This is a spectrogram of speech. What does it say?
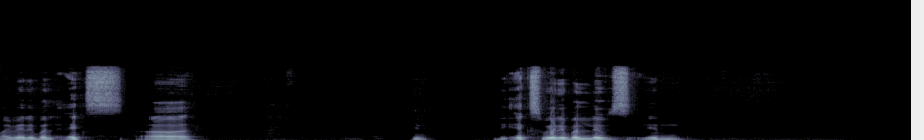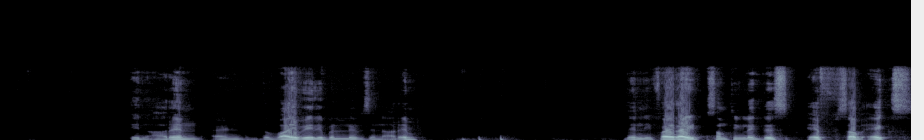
my variable x uh, the, the x variable lives in in Rn and the y variable lives in Rm. Then if I write something like this f sub x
